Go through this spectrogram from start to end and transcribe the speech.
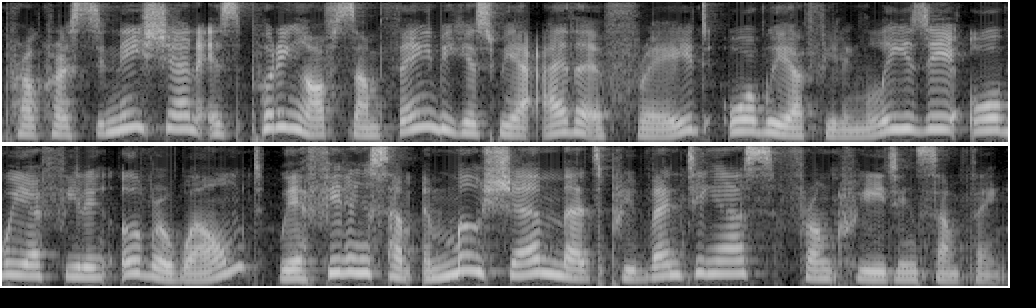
Procrastination is putting off something because we are either afraid, or we are feeling lazy, or we are feeling overwhelmed. We are feeling some emotion that's preventing us from creating something.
